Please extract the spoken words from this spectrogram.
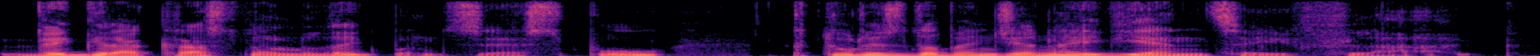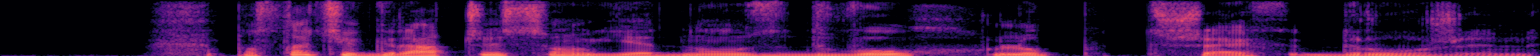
Wygra krasnoludek bądź zespół, który zdobędzie najwięcej flag. Postacie graczy są jedną z dwóch lub trzech drużyn.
